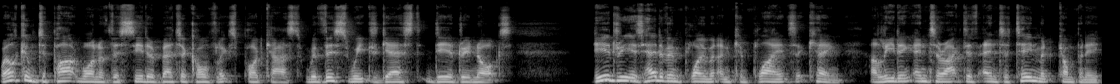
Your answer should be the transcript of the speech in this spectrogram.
Welcome to part one of the CEDR Better Conflicts podcast with this week's guest, Deirdre Knox. Deirdre is head of employment and compliance at King, a leading interactive entertainment company,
